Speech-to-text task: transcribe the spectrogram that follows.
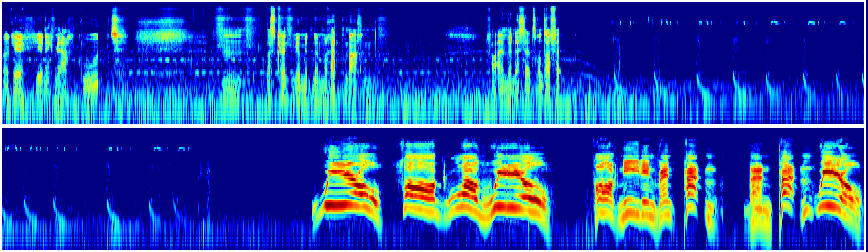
Okay, hier nicht mehr. Gut. Hm, was könnten wir mit einem Rad machen? Vor allem, wenn das jetzt runterfällt. Wheel! Thog love wheel! Thog need invent patent, then patent wheel!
